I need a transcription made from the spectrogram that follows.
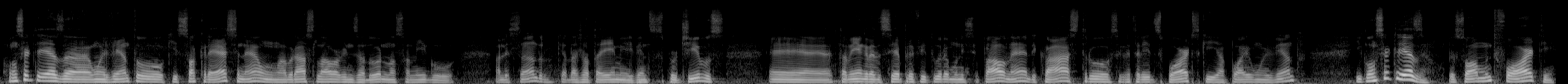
Com certeza, um evento que só cresce, né? Um abraço lá ao organizador, nosso amigo Alessandro, que é da JM Eventos Esportivos. É, também agradecer a Prefeitura Municipal né, de Castro, Secretaria de Esportes, que apoiam o evento. E com certeza, pessoal muito forte,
